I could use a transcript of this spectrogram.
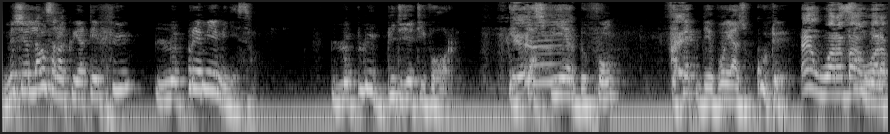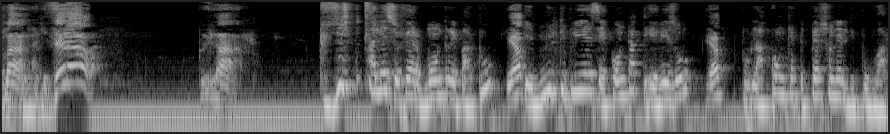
Monsieur Lansana Kouyaté fut le premier ministre le plus budgétivore et gaspilleur de fonds avec des voyages coûteux. Un Waraba, Waraba, zéro. Juste aller se faire montrer partout Yep. et multiplier ses contacts et réseaux Yep. pour la conquête personnelle du pouvoir.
